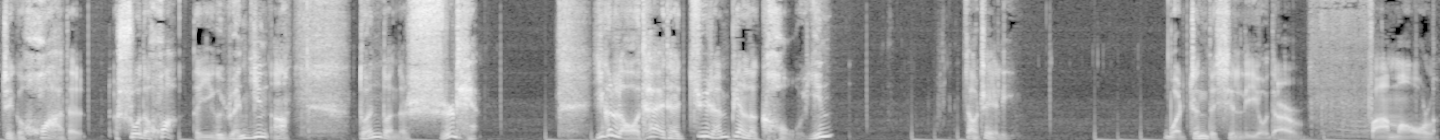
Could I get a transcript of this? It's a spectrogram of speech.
这个话的说的话的一个原因啊！短短的十天，一个老太太居然变了口音。到这里，我真的心里有点发毛了。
